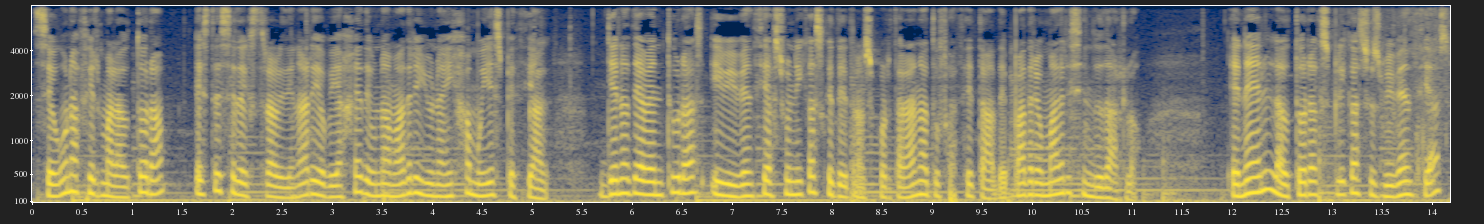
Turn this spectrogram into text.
Según afirma la autora, este es el extraordinario viaje de una madre y una hija muy especial, lleno de aventuras y vivencias únicas que te transportarán a tu faceta de padre o madre sin dudarlo. En él, la autora explica sus vivencias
